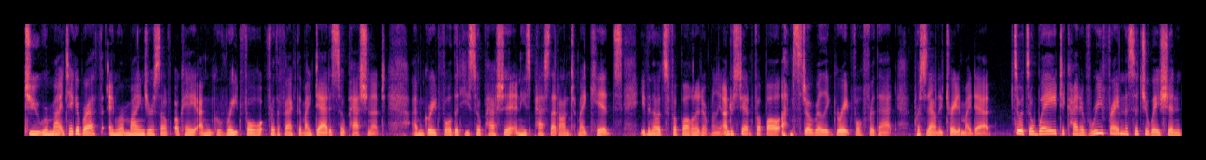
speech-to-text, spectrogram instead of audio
To remind, take a breath and remind yourself, okay, I'm grateful for the fact that my dad is so passionate. I'm grateful that he's so passionate and he's passed that on to my kids. Even though it's football and I don't really understand football, I'm still really grateful for that personality trait in my dad. So it's a way to kind of reframe the situation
